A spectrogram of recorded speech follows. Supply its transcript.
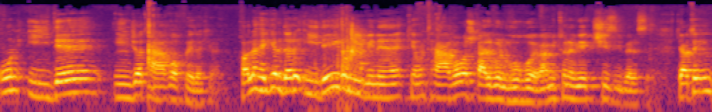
اون ایده اینجا تحقق پیدا کرد. حالا هگل داره ایده ای رو می‌بینه که اون تحققش قریب الوقوعه و می‌تونه به یک چیزی برسه. که البته این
